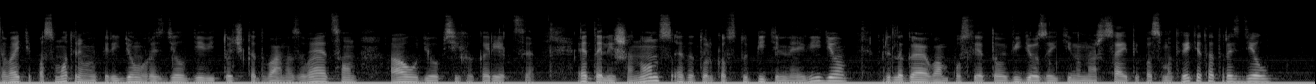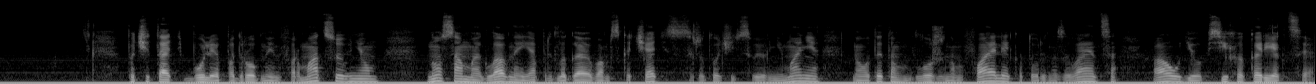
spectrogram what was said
Давайте посмотрим и перейдем в раздел 9.2. Называется он «Аудиопсихокоррекция». Это лишь анонс, это только вступительное видео. Предлагаю вам после этого видео зайти на наш сайт и посмотреть этот раздел. Почитать более подробную информацию в нем. Но самое главное, я предлагаю вам скачать и сосредоточить свое внимание на вот этом вложенном файле, который называется «Аудиопсихокоррекция».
